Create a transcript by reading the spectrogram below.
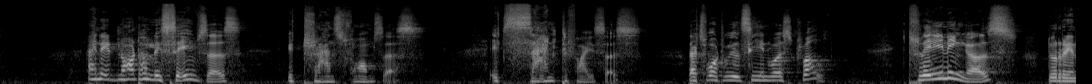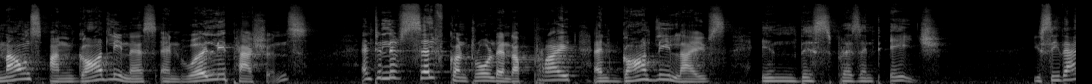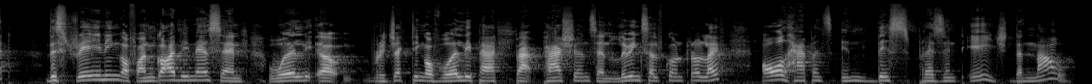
and it not only saves us, it transforms us, it sanctifies us. That's what we'll see in verse 12. Training us to renounce ungodliness and worldly passions and to live self controlled and upright and godly lives in this present age. You see that? This training of ungodliness and worldly, uh, rejecting of worldly pa- pa- passions and living self control life all happens in this present age, the now.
